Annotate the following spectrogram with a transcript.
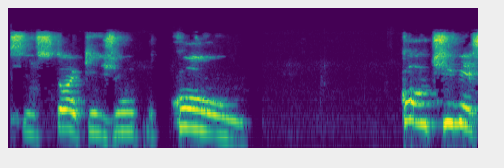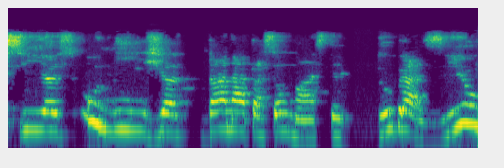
estou aqui junto com Coach Messias, o ninja da natação master do Brasil.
